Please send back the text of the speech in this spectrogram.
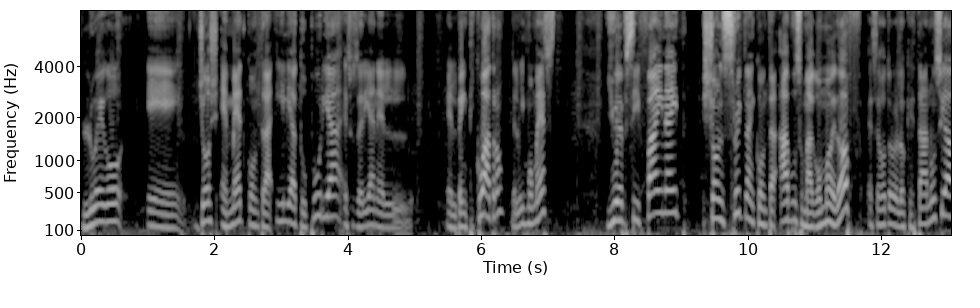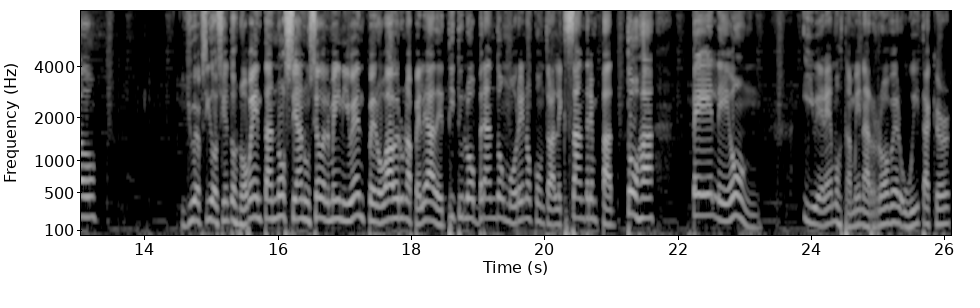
Luego eh, Josh Emmett contra Ilya Tupuria, eso sería en el, el 24 del mismo mes. UFC Fight Night, Sean Strickland contra Abus Magomedov, ese es otro de los que está anunciado. UFC 290. No se ha anunciado el main event, pero va a haber una pelea de título. Brandon Moreno contra Alexander Patoja. Peleón. Y veremos también a Robert Whittaker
